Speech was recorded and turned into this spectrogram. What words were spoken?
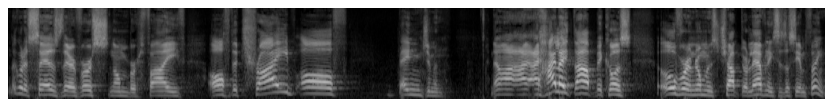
Look what it says there, verse number five of the tribe of Benjamin. Now, I, I, highlight that because over in Romans chapter 11, he says the same thing.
